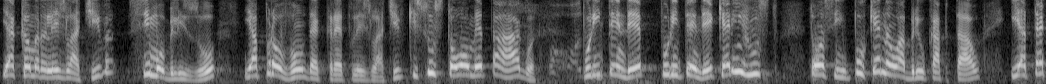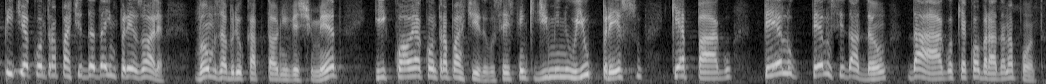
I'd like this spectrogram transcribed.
e a Câmara Legislativa se mobilizou e aprovou um decreto legislativo que sustou o aumento da água, por entender, por entender que era injusto. Então, assim, por que não abrir o capital e até pedir a contrapartida da empresa? Olha, vamos abrir o capital de investimento e qual é a contrapartida? Vocês têm que diminuir o preço que é pago pelo, pelo cidadão da água que é cobrada na ponta.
